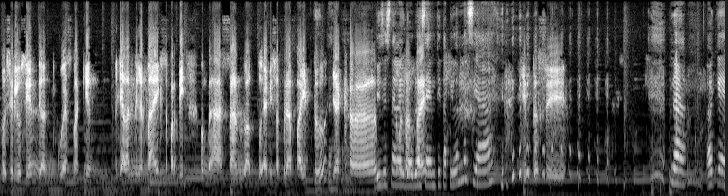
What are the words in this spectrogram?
gue seriusin dan gue semakin menjalani dengan baik seperti pembahasan waktu episode berapa itu ya kan Bisnis nilai Sama 12 santai. cm tapi lemes ya. gitu sih Nah, oke,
